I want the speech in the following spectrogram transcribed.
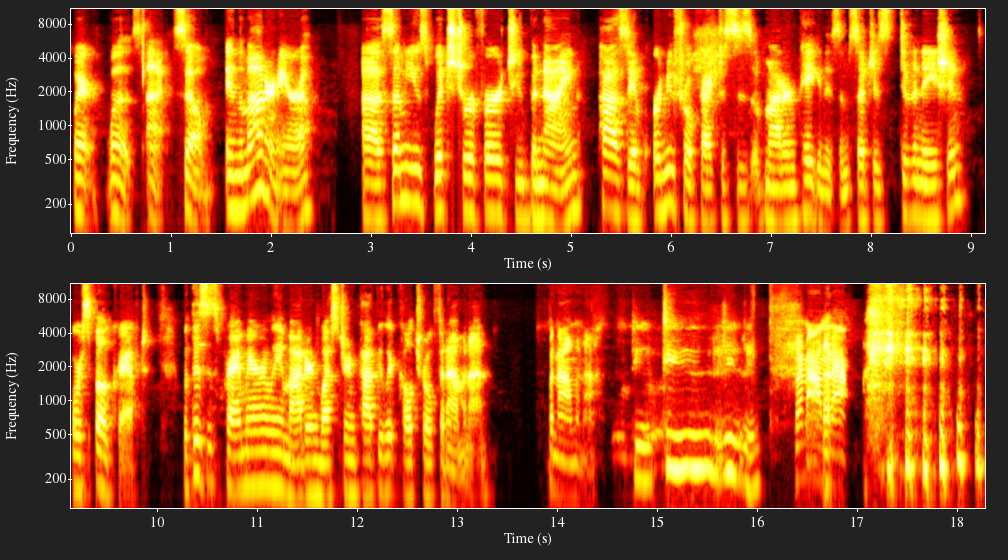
Where was I? So, in the modern era, uh, some use witch to refer to benign, positive, or neutral practices of modern paganism, such as divination or spellcraft. But this is primarily a modern Western popular cultural phenomenon. Phenomena. Do, do, do, do, do. Phenomena.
